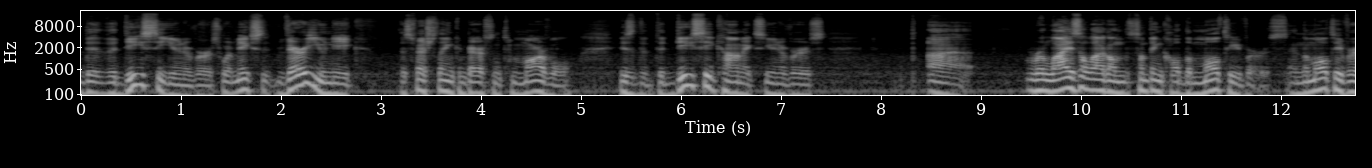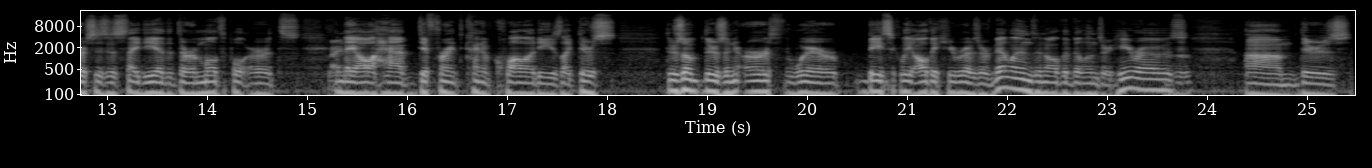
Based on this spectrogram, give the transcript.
the the DC universe, what makes it very unique, especially in comparison to Marvel, is that the DC Comics universe uh, relies a lot on something called the multiverse. And the multiverse is this idea that there are multiple Earths Right. and they all have different kind of qualities. Like there's there's a there's an Earth where basically all the heroes are villains and all the villains are heroes. Um, there's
